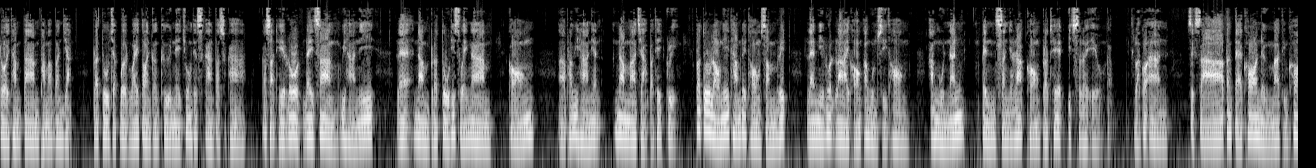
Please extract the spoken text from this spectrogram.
โดยทำตามธรรมบัญญัติ ประตูจะเปิดไว้ตอนกลางคืนในช่วงเทศกาลปัสกา กษัตริย์เฮโรดได้สร้างวิหารนี้ และนำประตูที่สวยงามของอพระวิหารเนี่ยนำมาจากประเทศกรีก ประตูเหล่านี้ทำด้วยทองสำริดและมีลวดลายขององุ่นสีทององุ่นนั้นเป็นสัญลักษณ์ของประเทศอิสราเอลครับแล้วก็อ่านศึกษาตั้งแต่ข้อหนึ่งมาถึงข้อ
